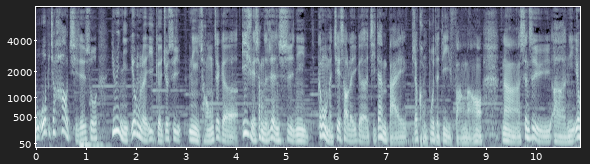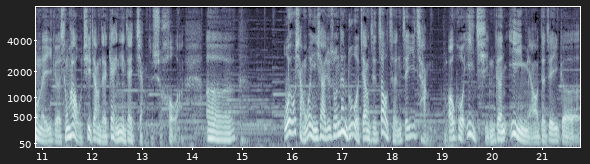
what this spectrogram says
我我比较好奇的是说，因为你用了一个，就是你从这个医学上的认识，你跟我们介绍了一个鸡蛋白比较恐怖的地方，然后那甚至于呃，你用了一个生化武器这样的概念在讲的时候啊，呃，我我想问一下，就是说，那如果这样子造成这一场包括疫情跟疫苗的这一个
